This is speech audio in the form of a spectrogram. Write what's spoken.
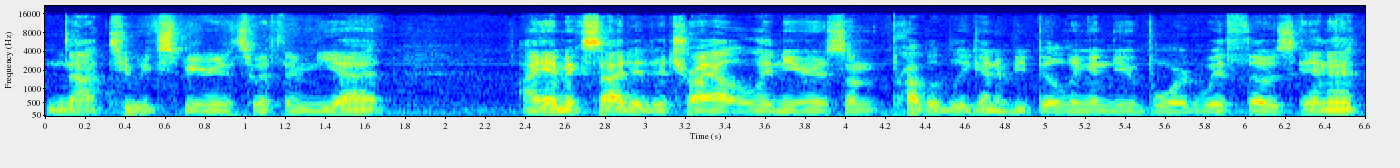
not too experienced with them yet. I am excited to try out linears. I'm probably going to be building a new board with those in it.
